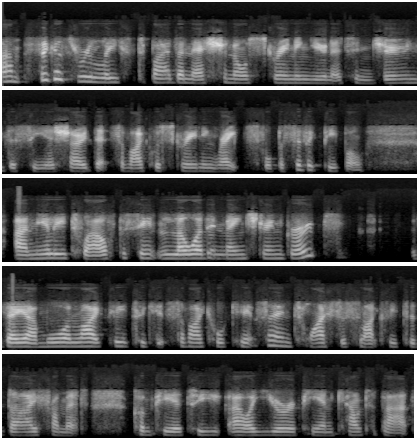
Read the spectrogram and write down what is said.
Um, figures released by the National Screening Unit in June this year showed that cervical screening rates for Pacific people are nearly 12% lower than mainstream groups they are more likely to get cervical cancer and twice as likely to die from it compared to our European counterparts.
